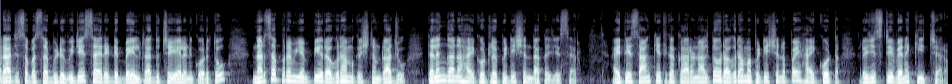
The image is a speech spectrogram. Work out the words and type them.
రాజ్యసభ సభ్యుడు విజయసాయిరెడ్డి బెయిల్ రద్దు చేయాలని కోరుతూ నర్సాపురం ఎంపీ రఘురామకృష్ణం రాజు తెలంగాణ హైకోర్టులో పిటిషన్ దాఖలు చేశారు. అయితే సాంకేతిక కారణాలతో రఘురామ పిటిషన్లపై హైకోర్టు రిజిస్ట్రీ వెనక్కి ఇచ్చారు.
